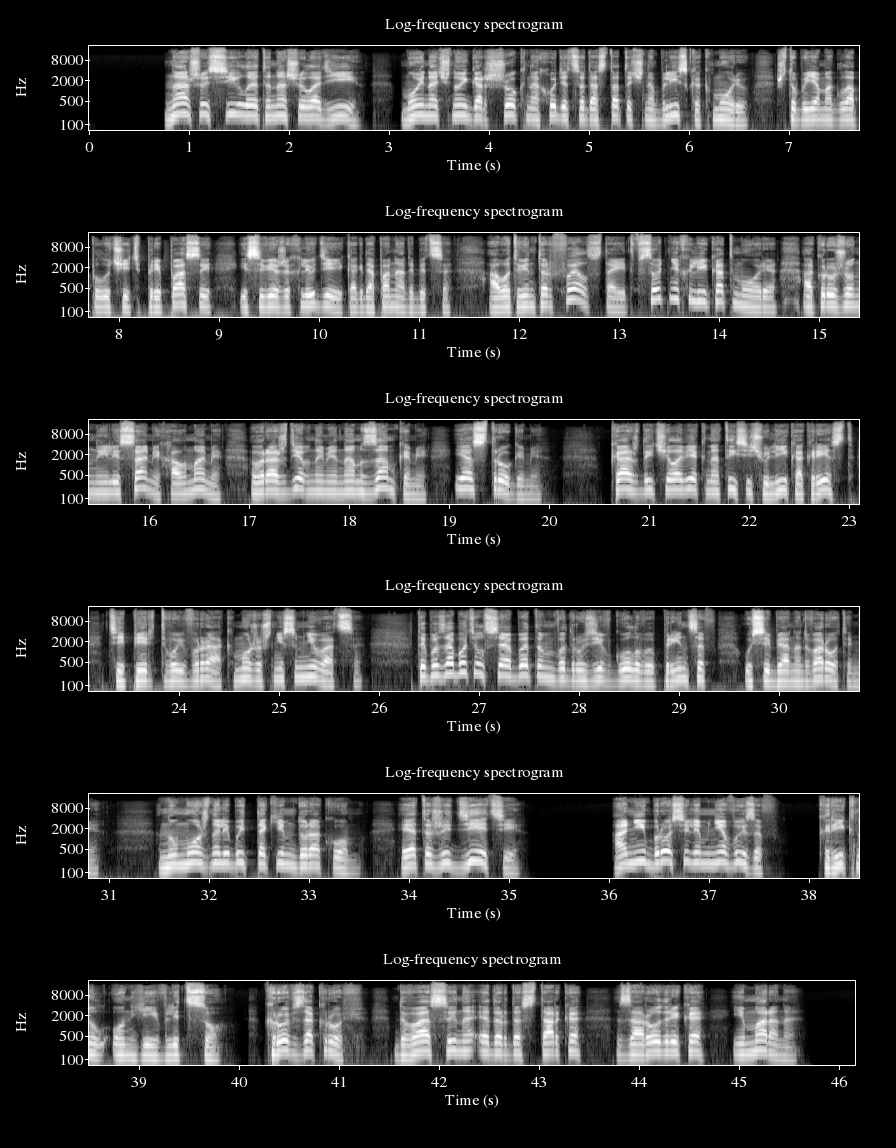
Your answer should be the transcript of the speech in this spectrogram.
Наша сила — это наши ладьи. Мой ночной горшок находится достаточно близко к морю, чтобы я могла получить припасы и свежих людей, когда понадобится. А вот Винтерфелл стоит в сотнях лик от моря, окруженный лесами, холмами, враждебными нам замками и острогами. Каждый человек на тысячу лик окрест теперь твой враг, можешь не сомневаться. Ты позаботился об этом, водрузив головы принцев у себя над воротами. Ну можно ли быть таким дураком? Это же дети!» «Они бросили мне вызов!» — крикнул он ей в лицо. «Кровь за кровь! Два сына Эдарда Старка за Родрика и Марана!»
